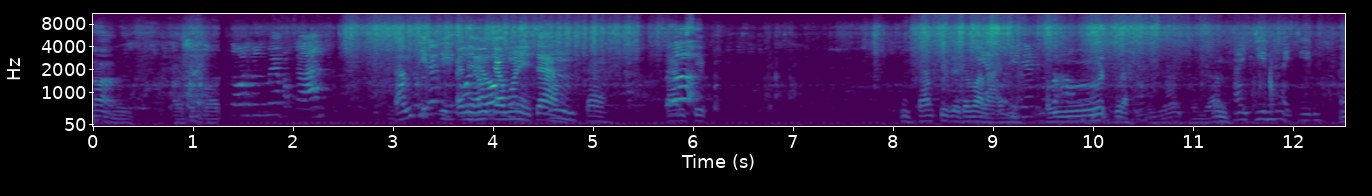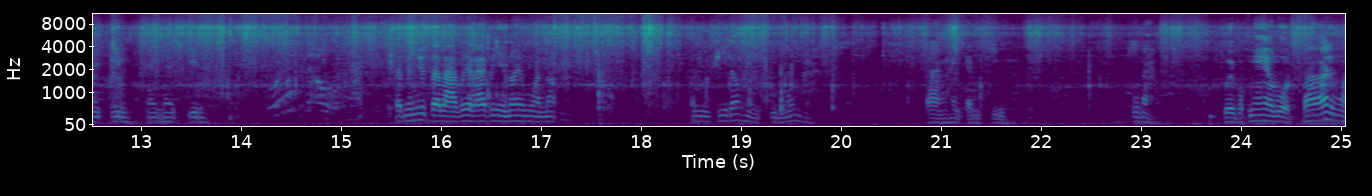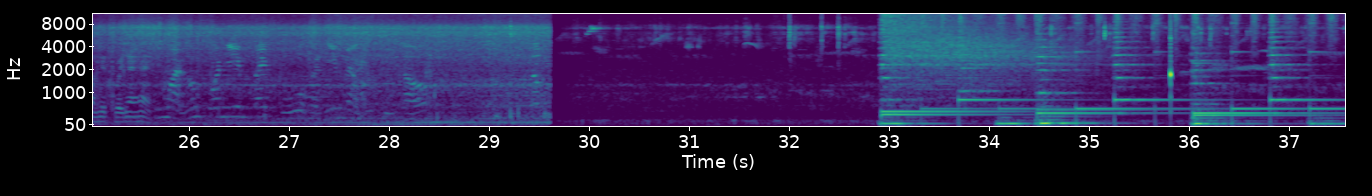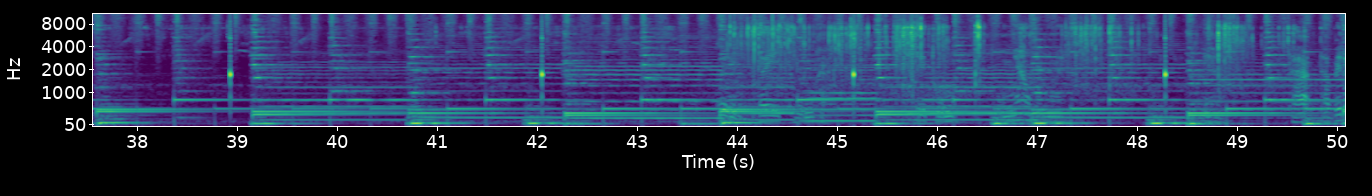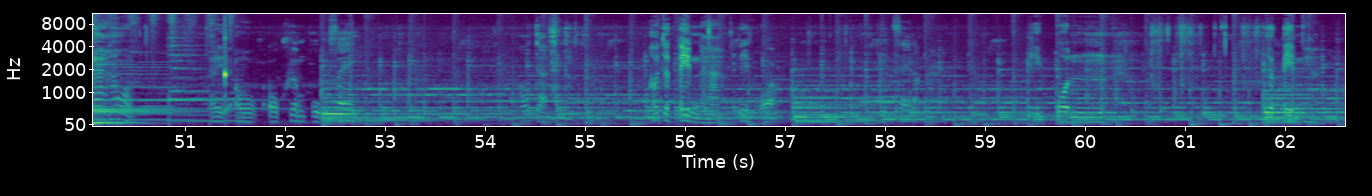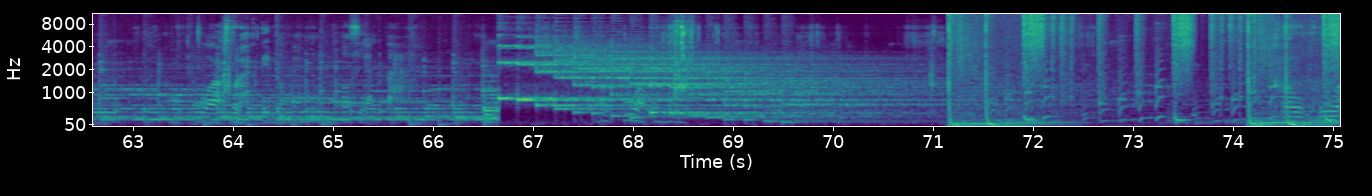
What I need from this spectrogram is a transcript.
หน้าเลยต้นนึงแม่ประกันสามสิบสี่อันนี้เอาเจ้าวันนี้จ้าจ้าสามสิบอืม สามสิบเลยจะว่าหลายนี่ปื๊ดกูละให้กินให้กินให้กินให้ให้กินแต่มันอยู่ตลาดไม่ได้ร้ายเป็นน้อยมวนเนาะอันนี้พี่เราให้กินน้ำค่ะต่างให้กันกินกูนะถวยบักแง่โหลดป้าเดี๋ยวมันเห็ดถวยใหญ่ให้หวานมันควรยิ้มไปปูกับยิ้มแล้วมันสีเขา เอาเอาเครื่องปรุงใส่เขาจะเขาจะเต้นนะฮะเต้นออกพริกใส่ละพริกป่นจะเต้นเนี่ยเขาทั่วเวลาเต้นตรงนั้นเขาเสียบตาเขาทั่วไปเลยเข้าครัว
